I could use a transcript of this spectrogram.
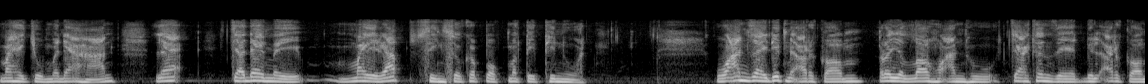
ไม่ให้จุ่มไปในอาหาร และจะได้ไม่ไม่รับสิ่งสกปรกมาติดที่หนวดوعن زيد بن أرقم رضي الله عنهจากท่านเซดบิลอารกอม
